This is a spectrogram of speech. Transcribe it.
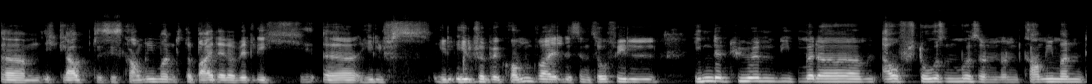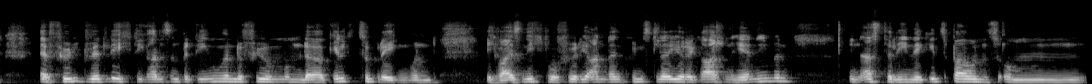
ähm, ich glaube, das ist kaum jemand dabei, der da wirklich äh, Hilfs, Hilfe bekommt, weil es sind so viele Hintertüren, die man da aufstoßen muss und, und, kaum jemand erfüllt wirklich die ganzen Bedingungen dafür, um, um da Geld zu kriegen. Und ich weiß nicht, wofür die anderen Künstler ihre Gagen hernehmen. In erster Linie geht es bei uns um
